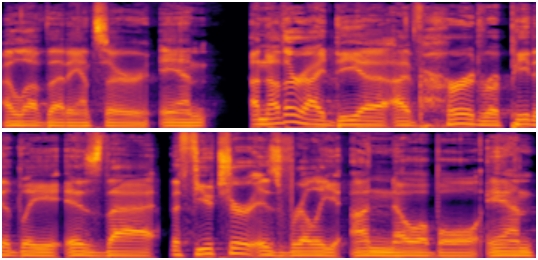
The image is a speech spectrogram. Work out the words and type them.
I love that answer. And another idea I've heard repeatedly is that the future is really unknowable. And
